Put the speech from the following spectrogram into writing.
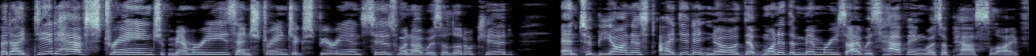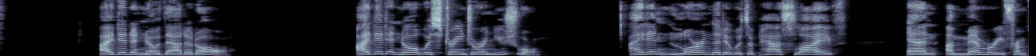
But I did have strange memories and strange experiences when I was a little kid and to be honest, I didn't know that one of the memories I was having was a past life. I didn't know that at all. I didn't know it was strange or unusual. I didn't learn that it was a past life and a memory from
